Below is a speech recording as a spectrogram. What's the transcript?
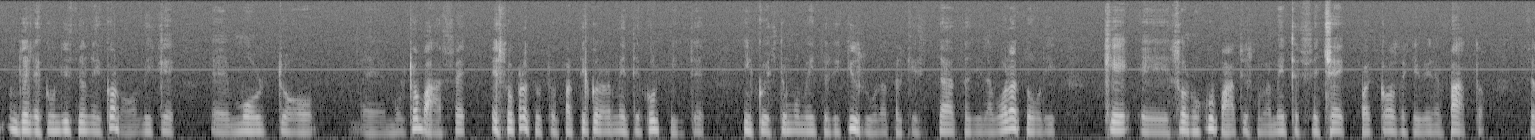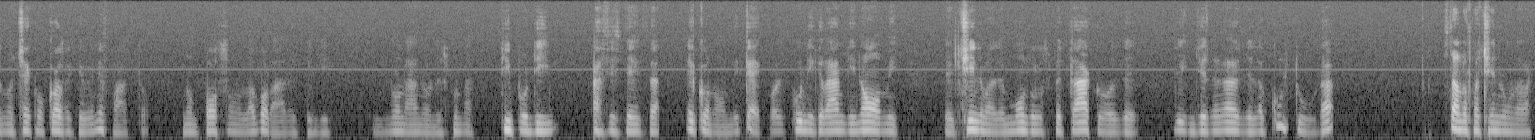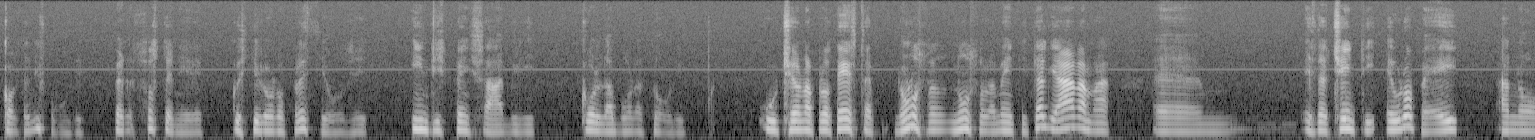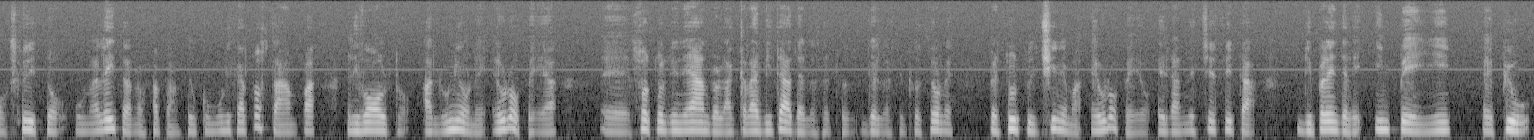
delle condizioni economiche eh, molto, eh, molto basse e soprattutto particolarmente colpite in questo momento di chiusura perché si tratta di lavoratori che eh, sono occupati solamente se c'è qualcosa che viene fatto, se non c'è qualcosa che viene fatto non possono lavorare, quindi non hanno nessun tipo di assistenza economica. Ecco, alcuni grandi nomi del cinema, del mondo dello spettacolo e in generale della cultura stanno facendo una raccolta di fondi per sostenere questi loro preziosi, indispensabili collaboratori c'è una protesta non, non solamente italiana, ma ehm, esercenti europei hanno scritto una lettera, hanno fatto anche un comunicato stampa rivolto all'Unione Europea eh, sottolineando la gravità della, della, situazione per tutto il cinema europeo e la necessità di prendere impegni eh, più,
